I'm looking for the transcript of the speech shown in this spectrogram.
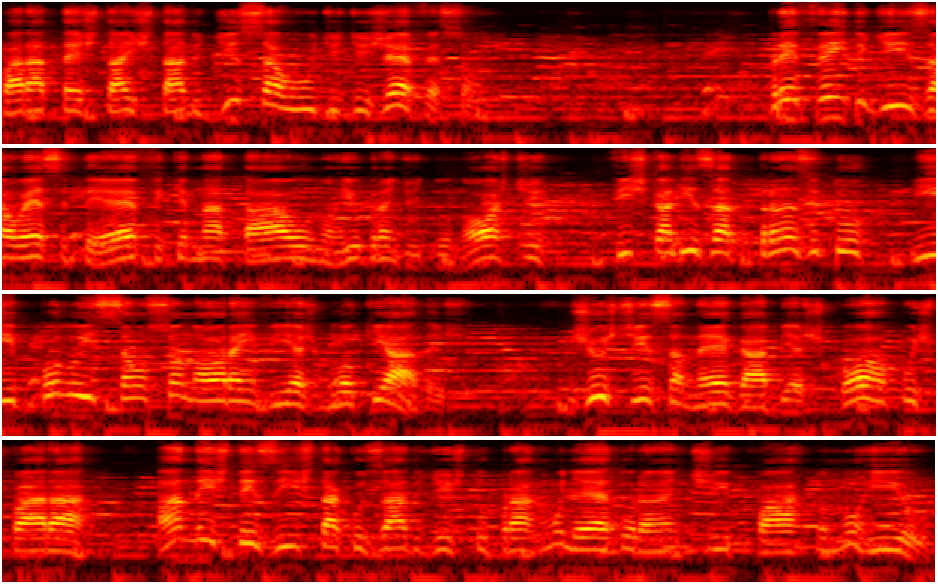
para atestar estado de saúde de Jefferson. Prefeito diz ao STF que Natal, no Rio Grande do Norte, fiscaliza trânsito e poluição sonora em vias bloqueadas. Justiça nega habeas corpus para anestesista acusado de estuprar mulher durante parto no Rio.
